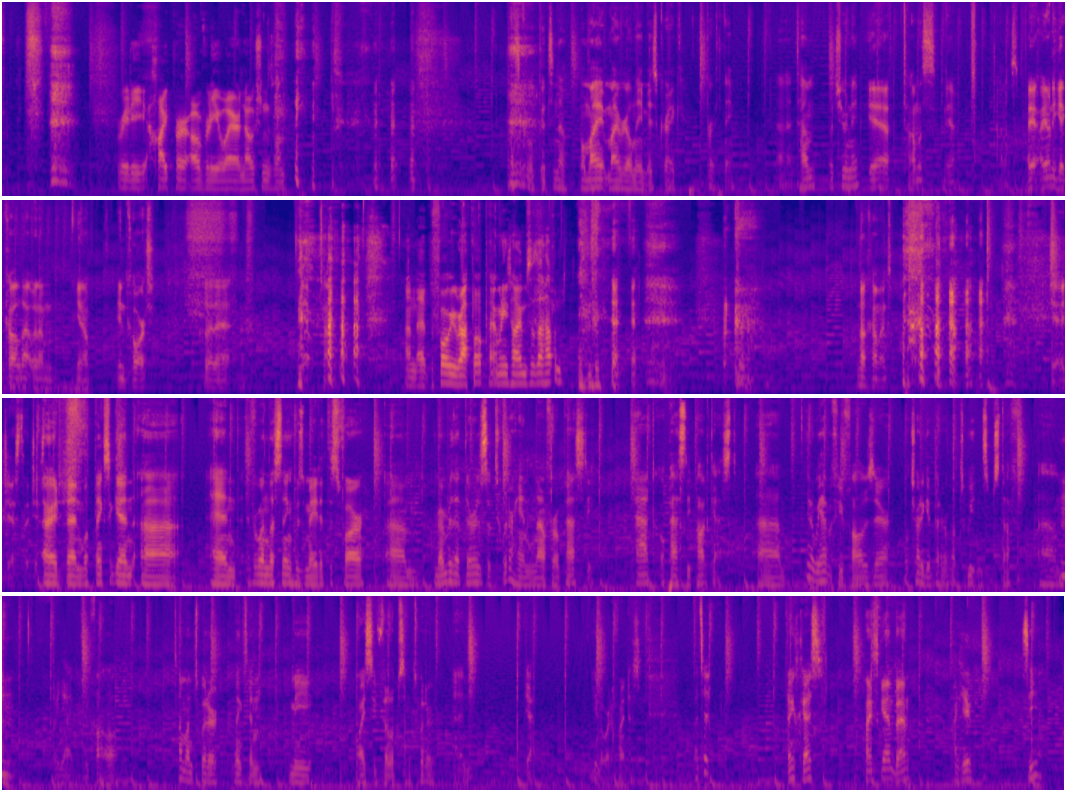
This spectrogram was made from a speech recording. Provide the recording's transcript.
really hyper, overly aware notions one. That's cool. Good to know. Well, my, my real name is Craig, birth name. Uh, Tom, what's your name? Yeah, Thomas. Yeah, Thomas. I, I only get called that when I'm, you know, in court. But uh, yeah, Tom. And uh, before we wrap up, how many times has that happened? No comment. I jest, I jest. All right, Ben. Well, thanks again. Uh, and everyone listening who's made it this far, um, remember that there is a Twitter handle now for Opacity, at Opacity Podcast. Um, you know, we have a few followers there. We'll try to get better about tweeting some stuff. Um, Hmm. But yeah, you can follow Tom on Twitter, LinkedIn, me, YC Phillips on Twitter, and yeah, you know where to find us. That's it. Thanks, guys. Thanks again, Ben. Thank you. See ya.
